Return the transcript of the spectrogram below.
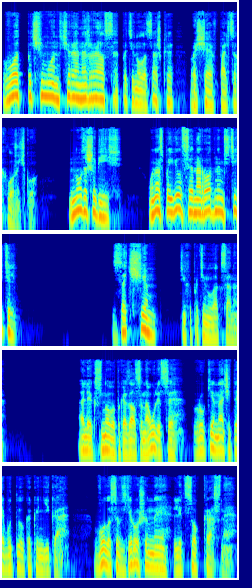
«Вот почему он вчера нажрался», — протянула Сашка, вращая в пальцах ложечку. Ну, зашибись. У нас появился народный мститель. Зачем? Тихо протянула Оксана. Олег снова показался на улице, в руке начатая бутылка коньяка. волосы взъерошенные, лицо красное.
